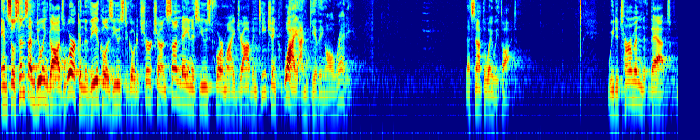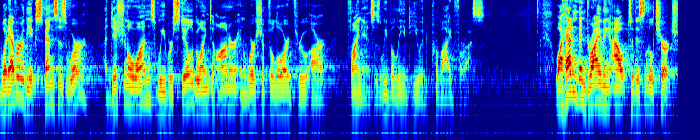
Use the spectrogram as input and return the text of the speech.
And so, since I'm doing God's work and the vehicle is used to go to church on Sunday and it's used for my job and teaching, why, I'm giving already. That's not the way we thought. We determined that whatever the expenses were, additional ones, we were still going to honor and worship the Lord through our finances. We believed He would provide for us. Well, I hadn't been driving out to this little church.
